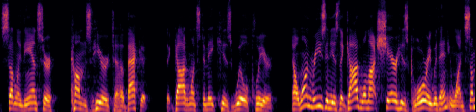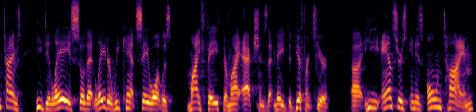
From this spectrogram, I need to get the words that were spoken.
Suddenly the answer comes here to Habakkuk that God wants to make his will clear. Now, one reason is that God will not share his glory with anyone. Sometimes he delays so that later we can't say, well, it was my faith or my actions that made the difference here. Uh, he answers in his own time,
